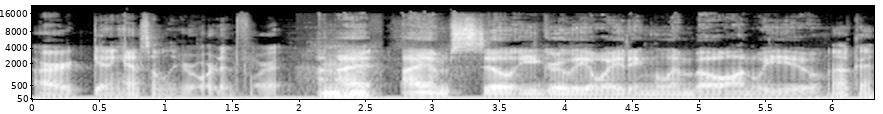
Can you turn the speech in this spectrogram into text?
are getting handsomely rewarded for it. I mm-hmm. I am still eagerly awaiting Limbo on Wii U. Okay.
